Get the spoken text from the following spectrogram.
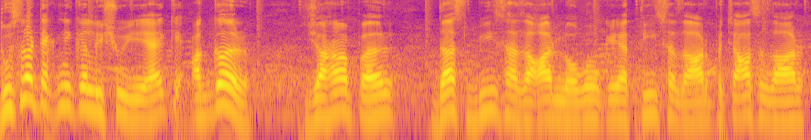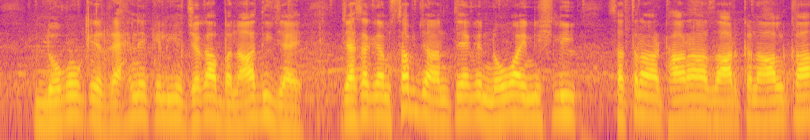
दूसरा टेक्निकल इशू ये है कि अगर यहाँ पर दस बीस हज़ार लोगों के या तीस हज़ार, पचास हज़ार लोगों के रहने के लिए जगह बना दी जाए। जैसा कि हम सब जानते हैं कि नोवा इनिशली सत्रह अठारह हज़ार कनाल का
